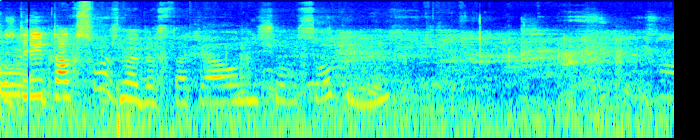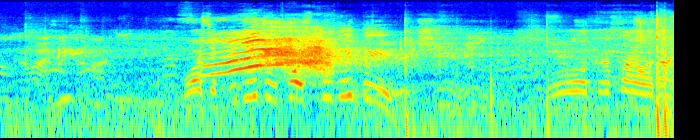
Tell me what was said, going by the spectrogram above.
Кути и так сложно достать, а он еще высокий. ну. Костя, підійди, Кость, підійди. О, красава, Даня.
